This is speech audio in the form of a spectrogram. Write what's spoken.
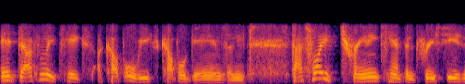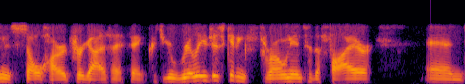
it definitely takes a couple weeks, couple games, and that's why training camp and preseason is so hard for guys. I think because you're really just getting thrown into the fire, and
